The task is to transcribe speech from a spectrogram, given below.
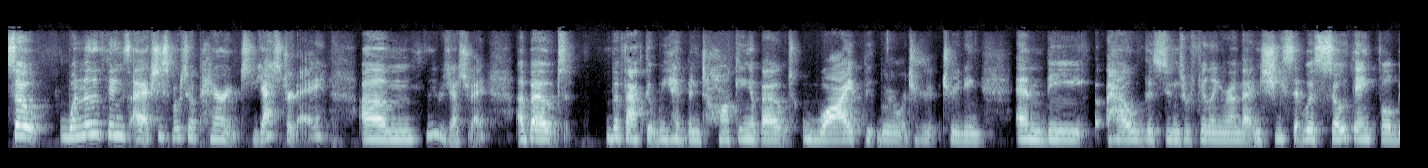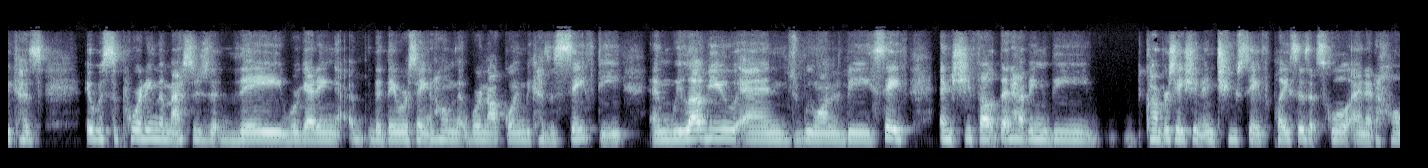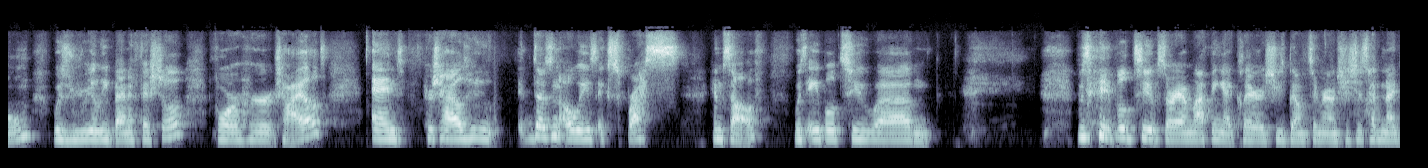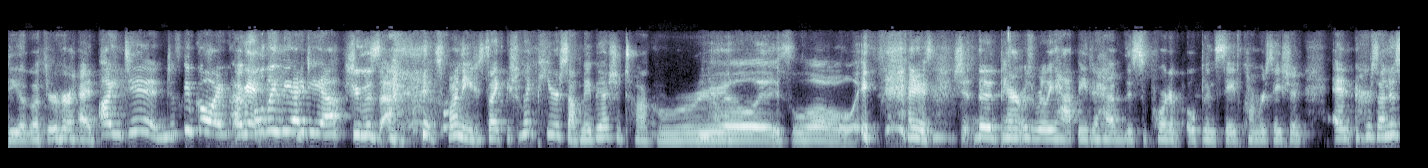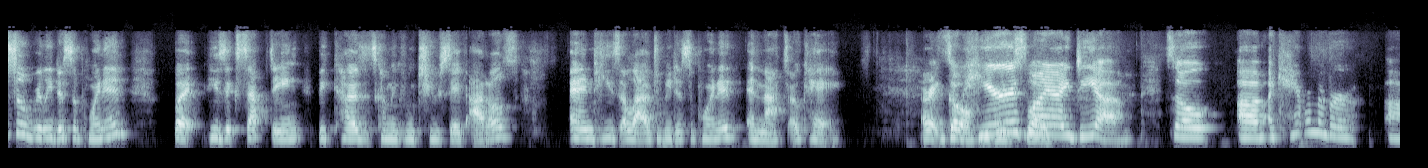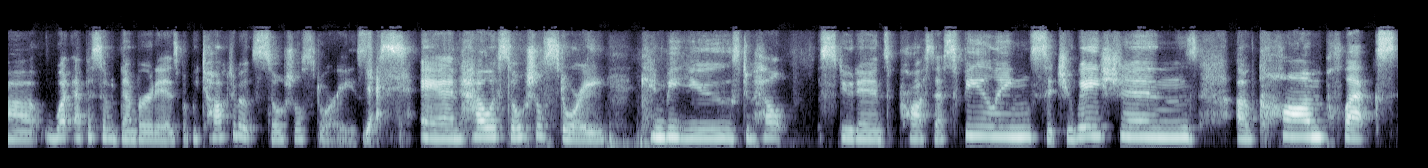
So one of the things I actually spoke to a parent yesterday, um, it was yesterday, about the fact that we had been talking about why we were or treating and the how the students were feeling around that, and she said was so thankful because it was supporting the message that they were getting that they were saying at home that we're not going because of safety and we love you and we want to be safe. And she felt that having the conversation in two safe places at school and at home was really beneficial for her child. And her child who doesn't always express himself was able to um was able to sorry i'm laughing at claire she's bouncing around. She's just had an idea go through her head. I did. Just keep going. I'm Okay. holding the idea. She was it's funny. It's like she might pee herself. Maybe i should talk really slowly. Anyways she, the parent was really happy to have this supportive open safe conversation. And her son is still really disappointed but he's accepting because it's coming from two safe adults and he's allowed to be disappointed and that's okay. All right so go. Here's my idea. So um, i can't remember uh, what episode number it is but we talked about social stories yes and how a social story can be used to help students process feelings, situations, uh, complex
